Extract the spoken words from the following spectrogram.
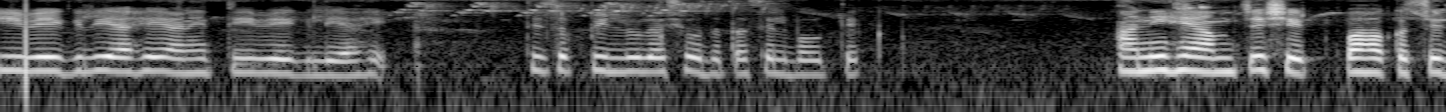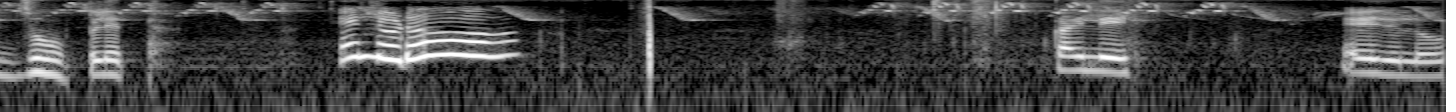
ही वेगळी आहे आणि ती वेगळी आहे. तिचं पिल्लूला शोधत असेल बहुतेक. आणि हे आमचे शेट पहा कसे झोपलेत. ए लुडो! काय ले? ए लुलो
